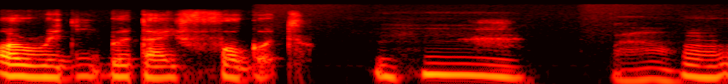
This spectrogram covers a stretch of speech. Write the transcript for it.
already but i forgot mm-hmm. wow mm-hmm.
